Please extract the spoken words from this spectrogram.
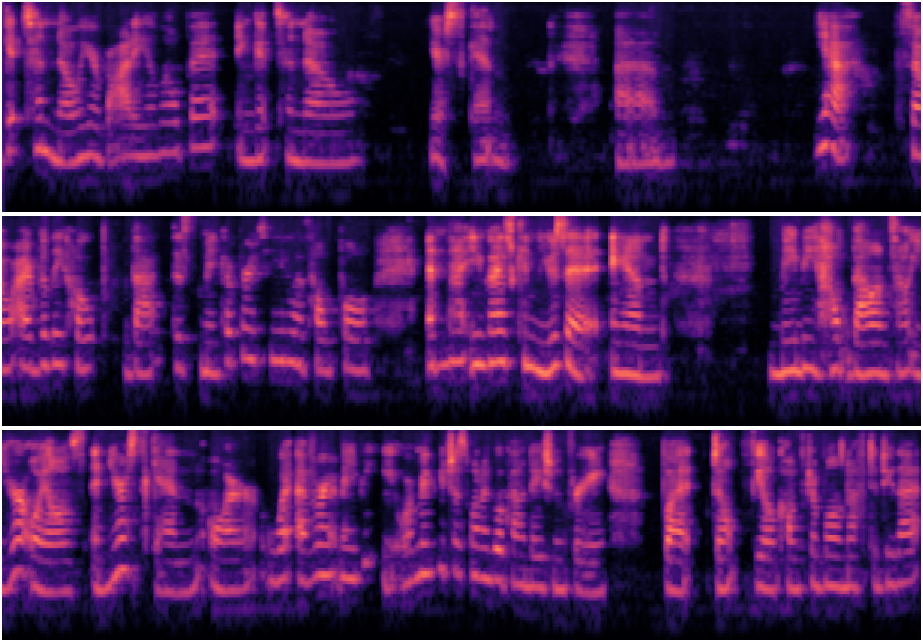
get to know your body a little bit and get to know your skin. Um, yeah, so I really hope that this makeup routine was helpful and that you guys can use it and maybe help balance out your oils in your skin or whatever it may be. Or maybe you just want to go foundation free but don't feel comfortable enough to do that.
